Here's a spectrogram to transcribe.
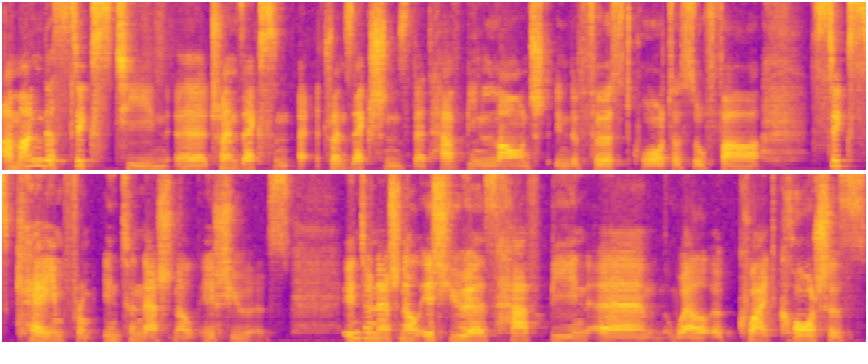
among the 16 uh, transaction, uh, transactions that have been launched in the first quarter so far, six came from international issuers. International issuers have been, um, well, uh, quite cautious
